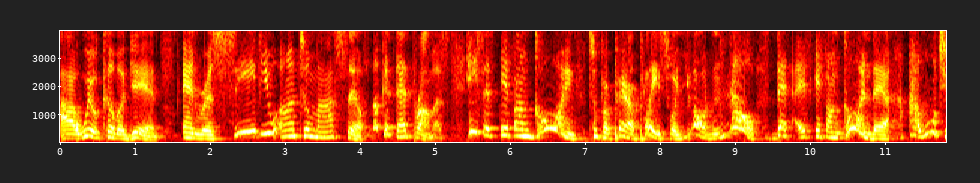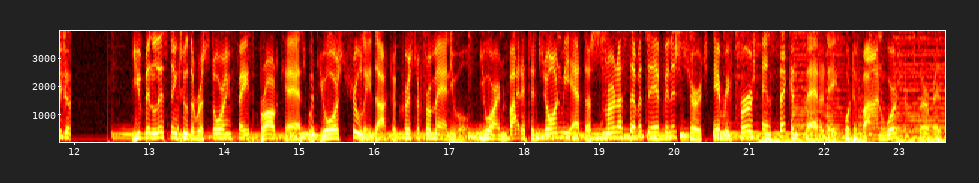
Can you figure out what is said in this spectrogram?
I will come again and receive you unto myself. Look at that promise. He says, if I'm going to prepare a place for you, ought to know that if, if I'm going there, I want you to You've been listening to the Restoring Faith broadcast with yours truly, Dr. Christopher Manuel. You are invited to join me at the Smyrna Seventh day Adventist Church every first and second Saturday for divine worship service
